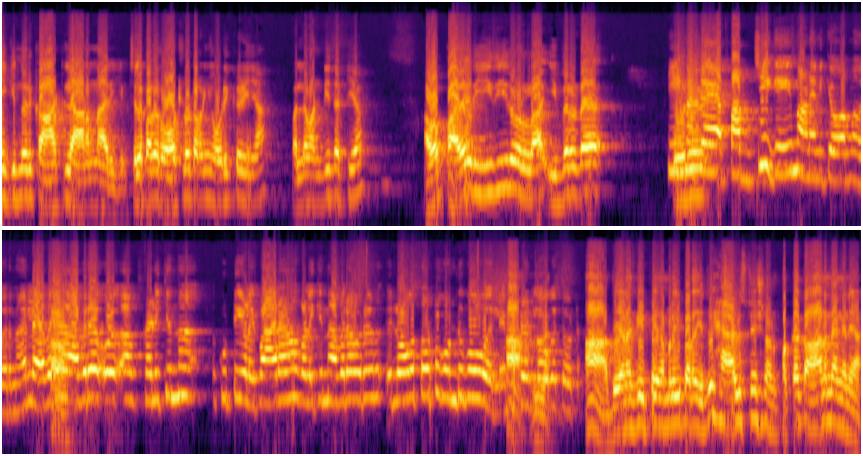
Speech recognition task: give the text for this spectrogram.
നിൽക്കുന്ന ഒരു കാട്ടിലാണെന്നായിരിക്കും. ചിലപ്പോൾ അത് റോട്ടിലോട്ട് ഇറങ്ങി ഓടിക്കഴിഞ്ഞാൽ വല്ല വണ്ടി തട്ടിയ? അപ്പൊ പല രീതിയിലുള്ള ഇവരുടെ ഈ മറ്റേ പബ്ജി ഗെയിം ആണ് എനിക്ക് ഓർമ്മ വരുന്നത് അല്ലെ? അവർ അവർ കളിക്കുന്ന കുട്ടികൾ ഇപ്പൊ ആരാണോ കളിക്കുന്ന അവരെ ഒരു ലോകത്തോട്ട് കൊണ്ടുപോകുമല്ലേ മറ്റൊരു ലോകത്തോട്ട്. ആ അത് കണക്ക് ഇപ്പൊ നമ്മൾ ഈ പറഞ്ഞ ഇത് ഹാലുസിനേഷൻ ആണ് പക്ക കാണുന്ന എങ്ങനെയാ?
